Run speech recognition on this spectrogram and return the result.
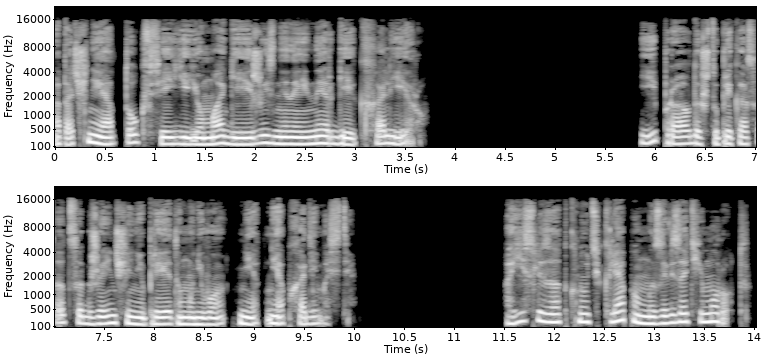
а точнее отток всей ее магии и жизненной энергии к Хольеру. И правда, что прикасаться к женщине при этом у него нет необходимости. «А если заткнуть кляпом и завязать ему рот?»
